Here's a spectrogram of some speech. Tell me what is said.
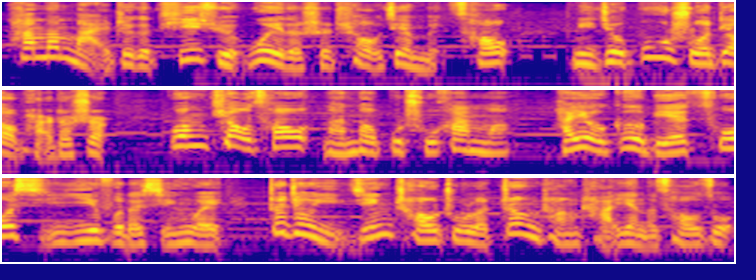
他们买这个 T 恤为的是跳健美操，你就不说吊牌的事儿，光跳操难道不出汗吗？还有个别搓洗衣服的行为，这就已经超出了正常查验的操作，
